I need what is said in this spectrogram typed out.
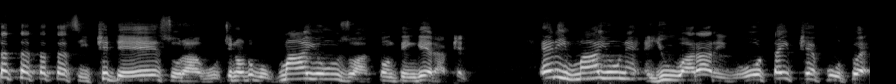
တတ်တတ်တတ်တတ်စီဖြစ်တယ်ဆိုတာကိုကျွန်တော်တို့ကမှားယွင်းစွာတွင်တင်ခဲ့တာဖြစ်တယ်။အဲ့ဒီမှားယွင်းတဲ့အယူဝါဒတွေကိုတိုက်ဖြတ်ဖို့အတွက်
